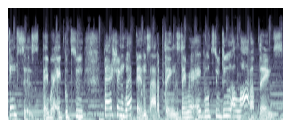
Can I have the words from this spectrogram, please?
fences. They were able to fashion weapons out of things. They were able to do a lot of things.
